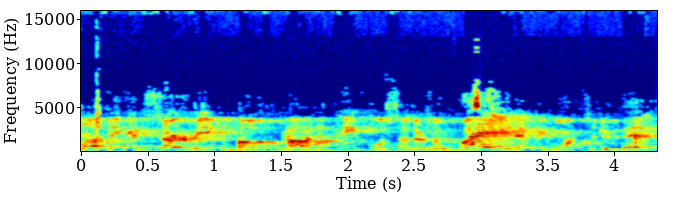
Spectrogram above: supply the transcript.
loving and serving both God and people. So there's a way that we want to do this.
